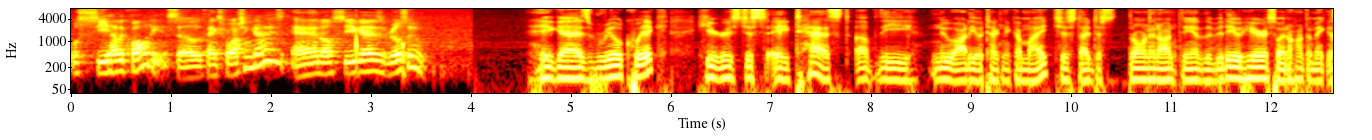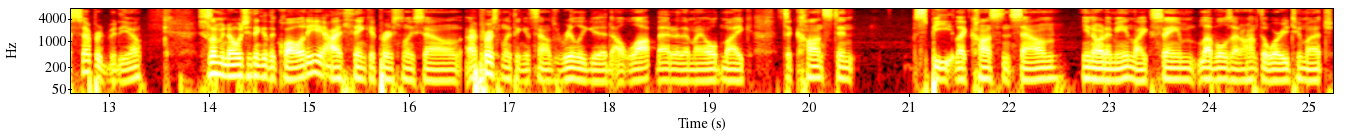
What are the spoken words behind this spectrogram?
we'll see how the quality is. So thanks for watching, guys, and I'll see you guys real soon. Hey guys, real quick, here is just a test of the new Audio Technica mic. Just I just throwing it on to the end of the video here, so I don't have to make a separate video. Just let me know what you think of the quality. I think it personally sound, I personally think it sounds really good, a lot better than my old mic. It's a constant speed, like constant sound you know what I mean? Like same levels. I don't have to worry too much.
